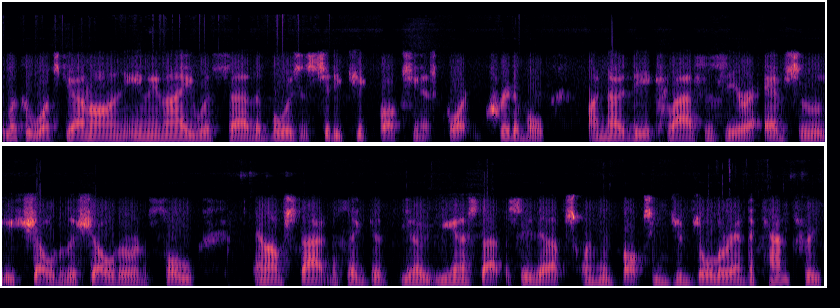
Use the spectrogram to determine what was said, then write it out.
Look at what's going on in MMA with uh, the boys at City Kickboxing. It's quite incredible. I know their classes there are absolutely shoulder to shoulder and full, and I'm starting to think that you know you're going to start to see that upswing in boxing gyms all around the country.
